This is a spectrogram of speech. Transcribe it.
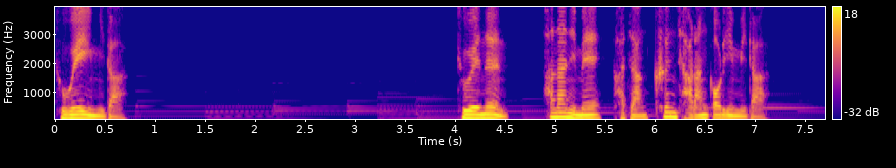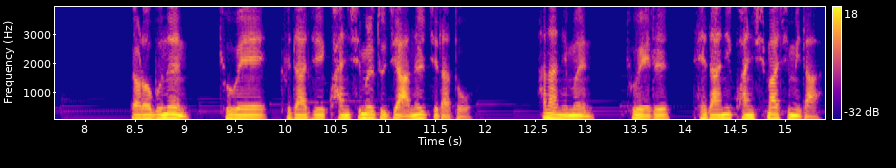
교회입니다. 교회는 하나님의 가장 큰 자랑거리입니다. 여러분은 교회에 그다지 관심을 두지 않을지라도 하나님은 교회를 대단히 관심하십니다.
